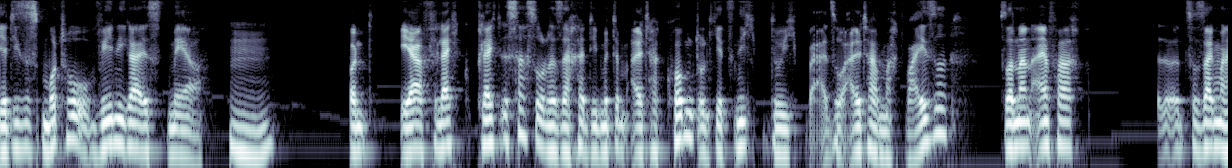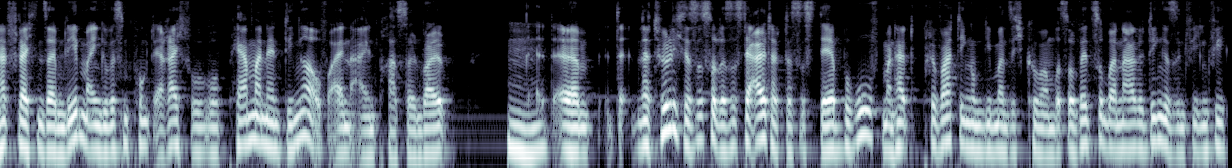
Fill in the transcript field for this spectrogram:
ja dieses Motto, weniger ist mehr. Mhm. Und ja, vielleicht, vielleicht ist das so eine Sache, die mit dem Alter kommt und jetzt nicht durch, also Alter macht weise, sondern einfach äh, zu sagen, man hat vielleicht in seinem Leben einen gewissen Punkt erreicht, wo, wo permanent Dinge auf einen einprasseln, weil mhm. äh, natürlich, das ist so, das ist der Alltag, das ist der Beruf, man hat Privatdinge, um die man sich kümmern muss. Und wenn es so banale Dinge sind, wie irgendwie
